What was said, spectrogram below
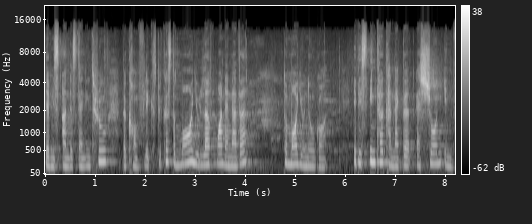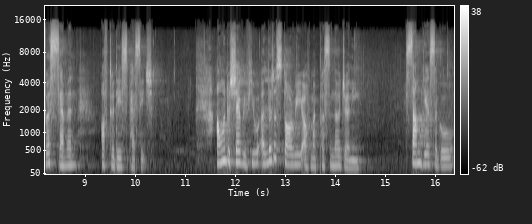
the misunderstanding, through the conflicts. Because the more you love one another, the more you know God. It is interconnected as shown in verse 7 of today's passage. I want to share with you a little story of my personal journey. Some years ago,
